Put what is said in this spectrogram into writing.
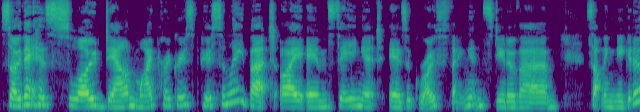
So that has slowed down my progress personally, but I am seeing it as a growth thing instead of um, something negative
